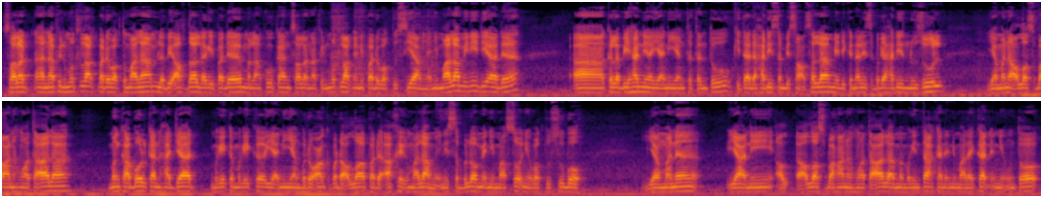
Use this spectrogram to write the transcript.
Salat uh, nafil mutlak pada waktu malam lebih afdal daripada melakukan salat nafil mutlak ini pada waktu siang. Yang malam ini dia ada uh, kelebihannya yang ini yang tertentu kita ada hadis Nabi SAW yang dikenali sebagai hadis nuzul yang mana Allah Subhanahu Wa Taala mengkabulkan hajat mereka-mereka yang ini yang berdoa kepada Allah pada akhir malam ini sebelum ini masuk ni waktu subuh yang mana yang ini Allah Subhanahu Wa Taala memerintahkan ini malaikat ini untuk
